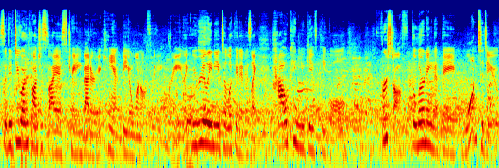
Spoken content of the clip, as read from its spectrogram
So to do unconscious bias training better, it can't be a one-off thing, right? Like we really need to look at it as like, how can you give people first off, the learning that they want to do,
